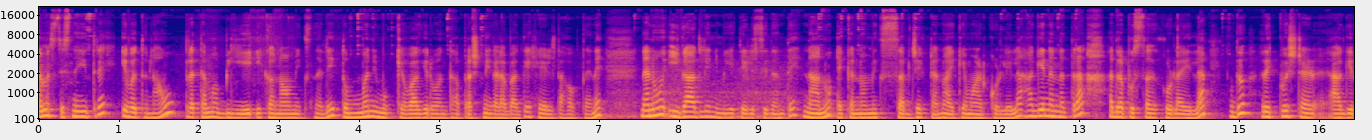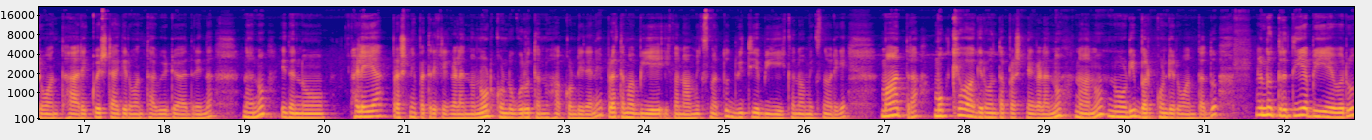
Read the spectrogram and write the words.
ನಮಸ್ತೆ ಸ್ನೇಹಿತರೆ, ಇವತ್ತು ನಾವು ಪ್ರಥಮ ಬಿ ಎ ಇಕನಾಮಿಕ್ಸ್ನಲ್ಲಿ ತುಂಬಾ ಮುಖ್ಯವಾಗಿರುವಂತಹ ಪ್ರಶ್ನೆಗಳ ಬಗ್ಗೆ ಹೇಳ್ತಾ ಹೋಗ್ತೇನೆ. ನಾನು ಈಗಾಗಲೇ ನಿಮಗೆ ತಿಳಿಸಿದಂತೆ ನಾನು ಎಕನಾಮಿಕ್ಸ್ ಸಬ್ಜೆಕ್ಟನ್ನು ಆಯ್ಕೆ ಮಾಡಿಕೊಳ್ಳಿಲ್ಲ, ಹಾಗೆ ನನ್ನ ಹತ್ರ ಅದರ ಪುಸ್ತಕ ಕೂಡ ಇಲ್ಲ. ಇದು ರಿಕ್ವೆಸ್ಟ್ ಆಗಿರುವಂತಹ ರಿಕ್ವೆಸ್ಟ್ ಆಗಿರುವಂತಹ ವಿಡಿಯೋ ಆದ್ದರಿಂದ ನಾನು ಇದನ್ನು ಹಳೆಯ ಪ್ರಶ್ನೆ ಪತ್ರಿಕೆಗಳನ್ನು ನೋಡಿಕೊಂಡು ಗುರುತನ್ನು ಹಾಕ್ಕೊಂಡಿದ್ದೇನೆ. ಪ್ರಥಮ ಬಿ ಎ ಇಕನಾಮಿಕ್ಸ್ ಮತ್ತು ದ್ವಿತೀಯ ಬಿ ಎ ಇಕನಾಮಿಕ್ಸ್ನವರಿಗೆ ಮಾತ್ರ ಮುಖ್ಯವಾಗಿರುವಂಥ ಪ್ರಶ್ನೆಗಳನ್ನು ನಾನು ನೋಡಿ ಬರ್ಕೊಂಡಿರುವಂಥದ್ದು. ಇನ್ನು ತೃತೀಯ ಬಿ ಎವರು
